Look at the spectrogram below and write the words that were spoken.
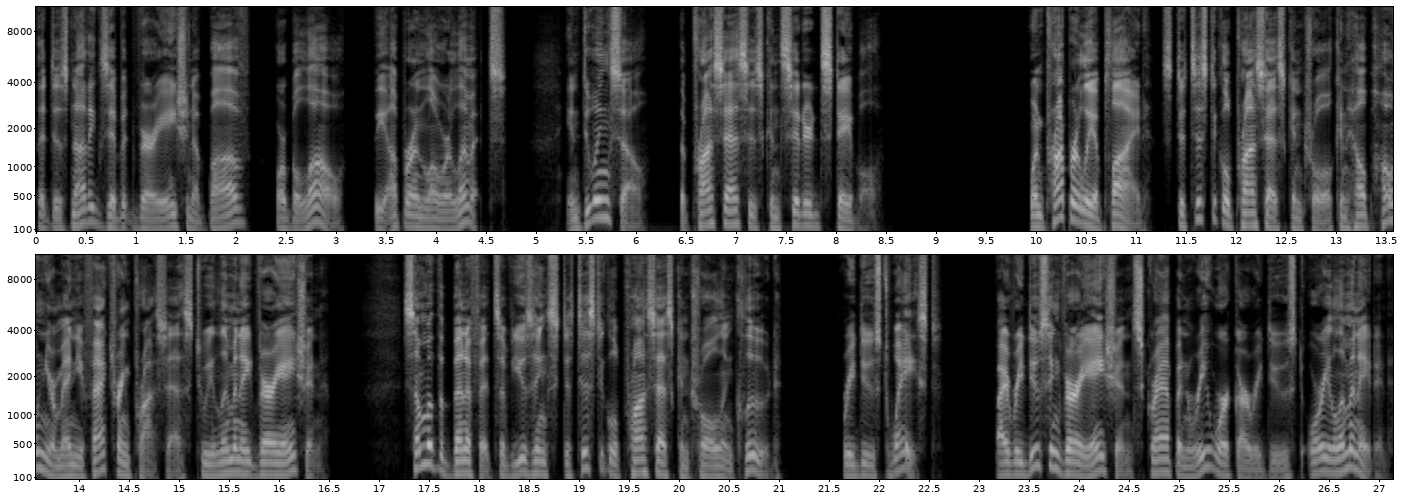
that does not exhibit variation above or below the upper and lower limits. In doing so, the process is considered stable. When properly applied, statistical process control can help hone your manufacturing process to eliminate variation. Some of the benefits of using statistical process control include reduced waste, by reducing variation, scrap and rework are reduced or eliminated.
